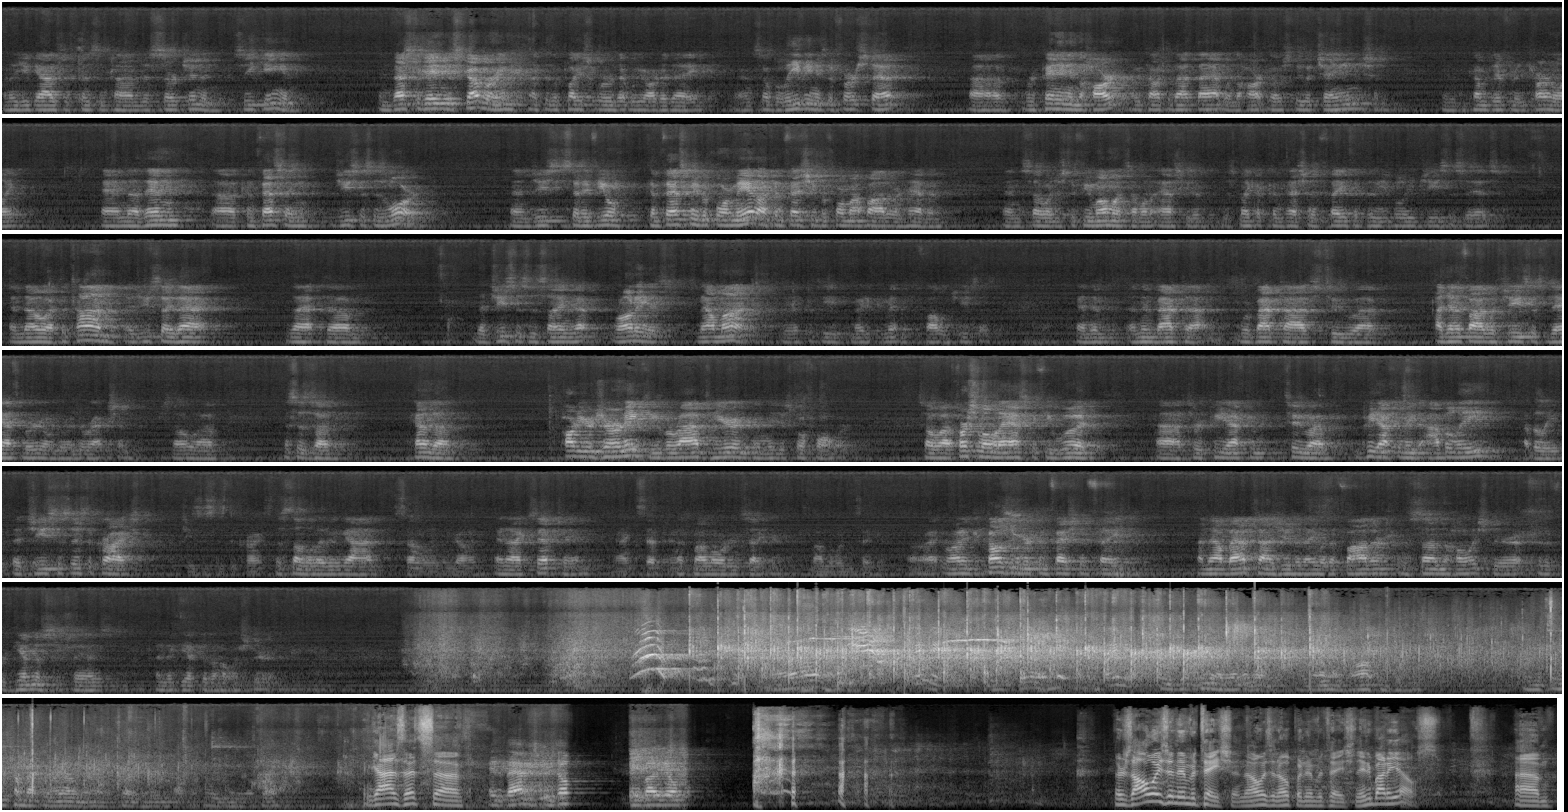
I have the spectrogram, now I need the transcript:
I know you guys have spent some time just searching and seeking and investigating, discovering uh, to the place where that we are today. And so believing is the first step. Uh, repenting in the heart, we talked about that, when the heart goes through a change and, and becomes different internally. And uh, then uh, confessing Jesus is Lord. And Jesus said, if you'll confess me before men, I'll confess you before my Father in heaven. And so, in just a few moments, I want to ask you to just make a confession of faith of who you believe Jesus is. and know at the time, as you say that, that, um, that Jesus is saying that Ronnie is now mine, because he made a commitment to follow Jesus. And then, and then baptized, we're baptized to uh, identify with Jesus' death, burial, and resurrection. So uh, this is uh, kind of the part of your journey. You've arrived here, and we just go forward. So uh, first of all, I want to ask if you would uh, to repeat after to uh, repeat after me. That I believe I believe that Jesus is the Christ, Jesus is the Christ, the Son of the living God, the Son of the living God, and I accept Him and I accept Him as my Lord and Savior. as my Lord and Savior. All right, Ronnie. Because of your confession of faith, I now baptize you in the name of the Father, and the Son, and the Holy Spirit, for the forgiveness of sins and the gift of the Holy Spirit. Come back around and before you leave, okay? And guys, that's uh, Hey, the baptistry is open. Anybody else? there's always an invitation, always an open invitation. Anybody else? Um,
